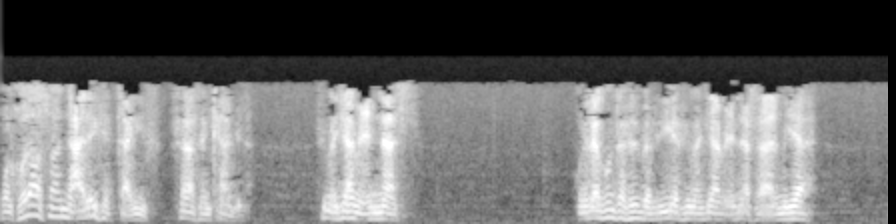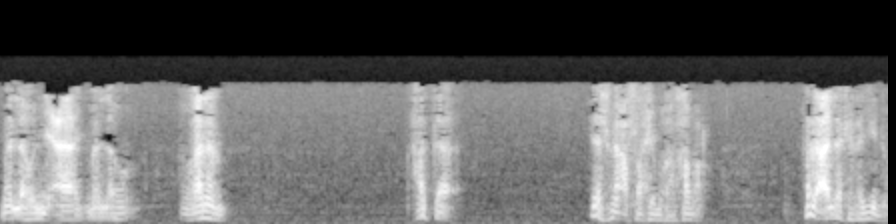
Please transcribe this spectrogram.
والخلاصة أن عليك التعريف سنة كاملة. في مجامع الناس. وإذا كنت في البرية في مجامع الناس على المياه من له النعاج من له الغنم حتى يسمع صاحبها الخبر فلعلك تجده.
